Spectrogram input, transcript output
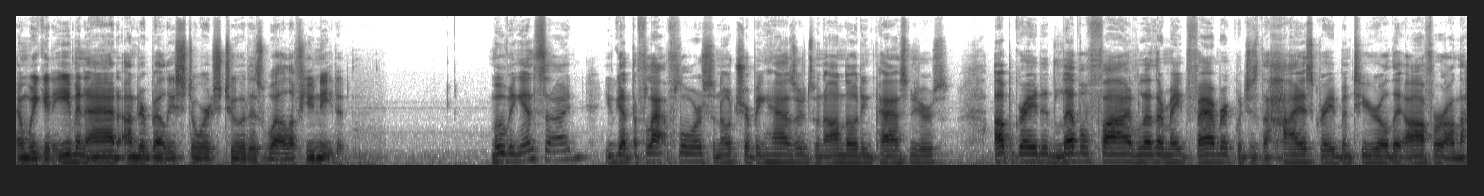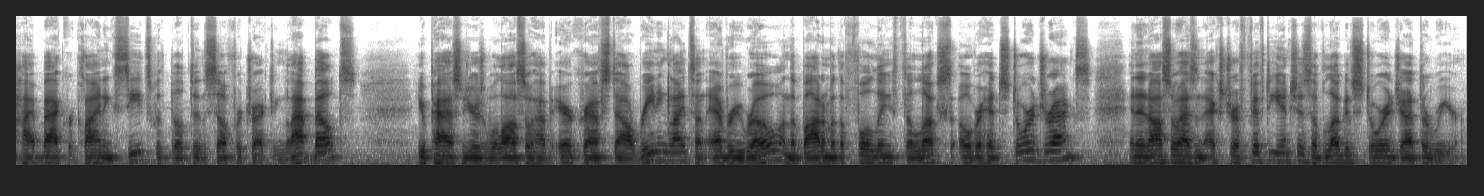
And we can even add underbelly storage to it as well if you need it. Moving inside, you've got the flat floor, so no tripping hazards when unloading passengers. Upgraded level 5 Leathermate fabric, which is the highest grade material they offer on the high back reclining seats with built in self retracting lap belts. Your passengers will also have aircraft style reading lights on every row on the bottom of the full length deluxe overhead storage racks, and it also has an extra 50 inches of luggage storage at the rear,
